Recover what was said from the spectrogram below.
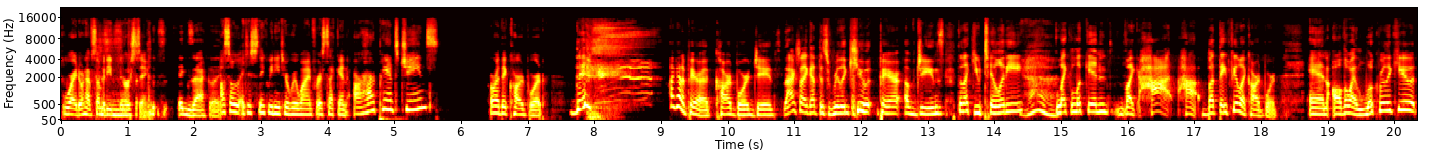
where I don't have somebody nursing. Exactly. Also, I just think we need to rewind for a second. Are hard pants jeans or are they cardboard? I got a pair of cardboard jeans. Actually, I got this really cute pair of jeans. They're like utility, Yeah. like looking like hot, hot, but they feel like cardboard. And although I look really cute,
